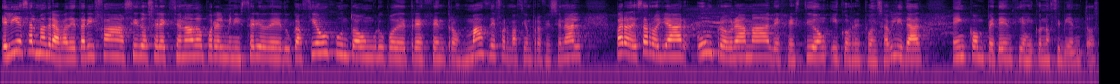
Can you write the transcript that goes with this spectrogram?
Elías Almadraba de Tarifa ha sido seleccionado por el Ministerio de Educación junto a un grupo de tres centros más de formación profesional para desarrollar un programa de gestión y corresponsabilidad en competencias y conocimientos.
